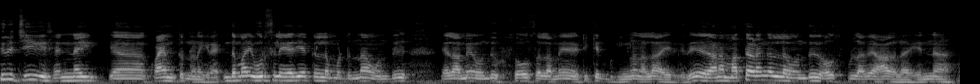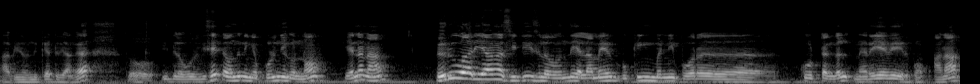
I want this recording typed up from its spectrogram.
திருச்சி சென்னை கோயம்புத்தூர்னு கோயம்புத்தூர் நினைக்கிறேன். இந்த மாதிரி ஒரு சில ஏரியாக்களில் மட்டும்தான் வந்து எல்லாமே வந்து ஷோஸ் எல்லாமே டிக்கெட் புக்கிங்லாம் நல்லா ஆயிருக்குது ஆனால் மற்ற இடங்களில் வந்து ஹவுஸ்ஃபுல்லாகவே ஆகலை. என்ன அப்படின்னு வந்து கேட்டிருக்காங்க. ஸோ இதில் ஒரு விஷயத்தை வந்து நீங்கள் புரிஞ்சுக்கணும். என்னன்னா பெருவாரியான சிட்டிஸில் வந்து எல்லாமே புக்கிங் பண்ணி போகிற கூட்டங்கள் நிறையவே இருக்கும். ஆனால்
